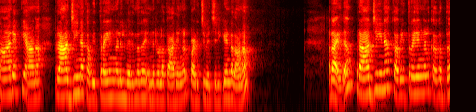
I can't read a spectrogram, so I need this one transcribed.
ആരൊക്കെയാണ് പ്രാചീന കവിത്രയങ്ങളിൽ വരുന്നത് എന്നിട്ടുള്ള കാര്യങ്ങൾ പഠിച്ചു വെച്ചിരിക്കേണ്ടതാണ്. അതായത് പ്രാചീന കവിത്രയങ്ങൾക്കകത്ത്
